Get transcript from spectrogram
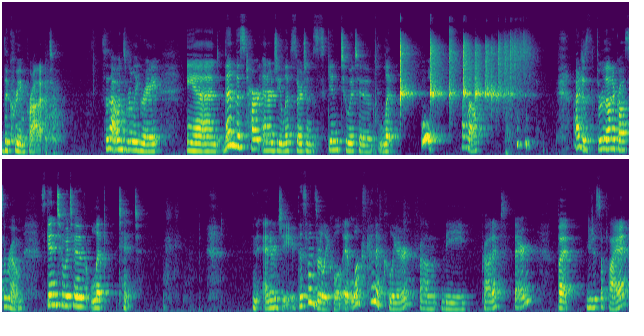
the cream product. So that one's really great. And then this Tarte Energy Lip Surgence Skin Intuitive Lip. Ooh, hello. I just threw that across the room. Skintuitive Lip Tint. An energy. This one's really cool. It looks kind of clear from the product there, but you just apply it.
